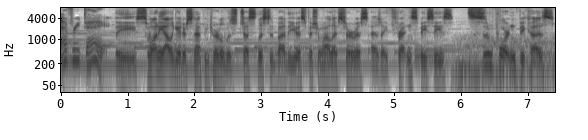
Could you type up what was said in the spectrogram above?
every day. The Suwannee alligator snapping turtle was just listed by the U.S. Fish and Wildlife Service as a threatened species. This is important because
